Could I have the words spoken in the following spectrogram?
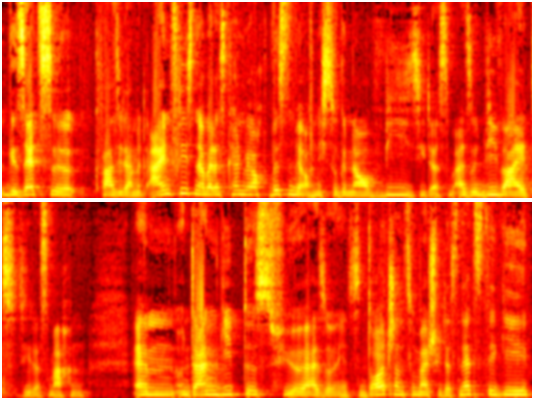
äh, Gesetze quasi damit einfließen, aber das können wir auch, wissen wir auch nicht so genau, wie sie das, also inwieweit sie das machen. Ähm, und dann gibt es für, also jetzt in Deutschland zum Beispiel das NetzDG,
